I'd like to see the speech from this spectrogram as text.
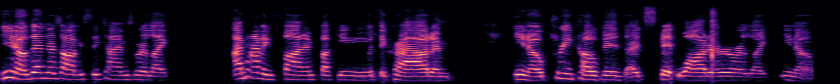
you know then there's obviously times where like i'm having fun. I'm fucking with the crowd. I'm you know pre-covid i'd spit water or like you know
